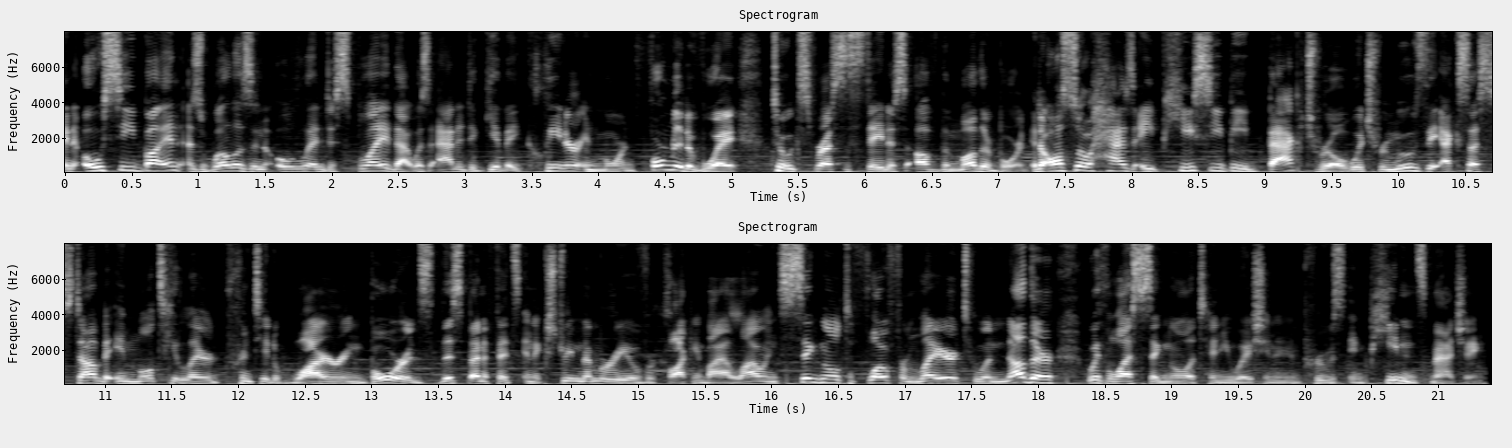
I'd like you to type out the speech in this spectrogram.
an OC button, as well as an OLED display that was added to give a cleaner and more informative way to express the status of the motherboard. It also has a PCB back drill, which removes the excess stub in multi-layered printed wiring boards. This benefits in extreme memory overclocking by allowing signal to flow from layer to another with less signal attenuation and improves impedance matching.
